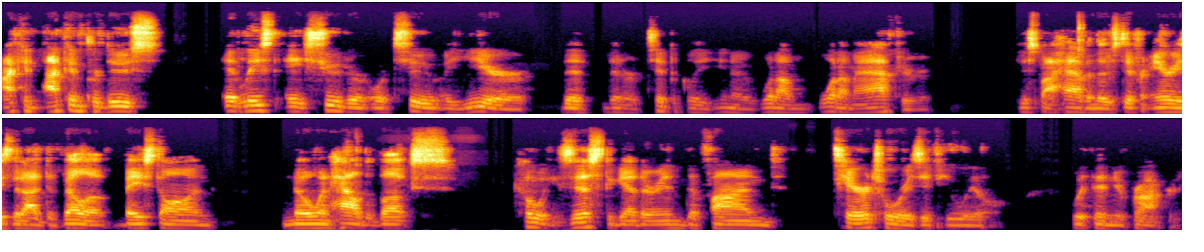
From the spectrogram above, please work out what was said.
I can I can produce at least a shooter or two a year that that are typically you know what I'm what I'm after just by having those different areas that I develop based on knowing how the bucks coexist together in defined territories, if you will, within your property.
